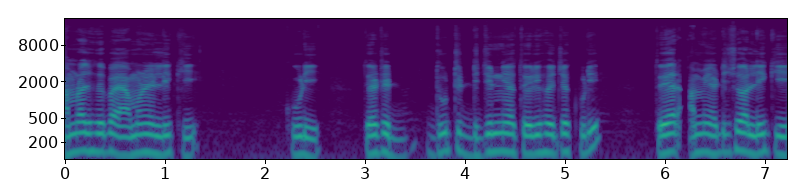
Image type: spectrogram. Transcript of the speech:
আমরা যদি বা এমনই লিখি কুড়ি, তো এটি দুটি ডিজিট নিয়ে তৈরি হয়েছে কুড়ি। তো এর আমি এটি সহ লিখি,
